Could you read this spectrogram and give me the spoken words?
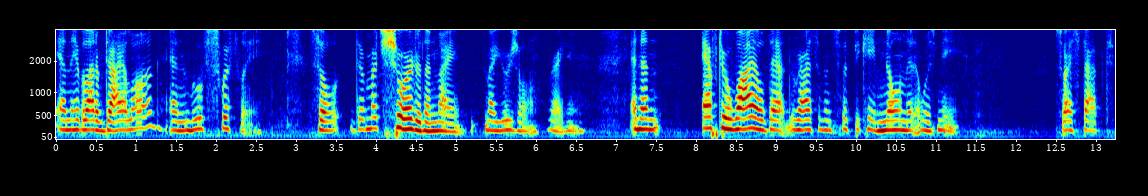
and they have a lot of dialogue and move swiftly. So they're much shorter than my, my usual writing. And then after a while, that Rosamund Smith became known that it was me. So I stopped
